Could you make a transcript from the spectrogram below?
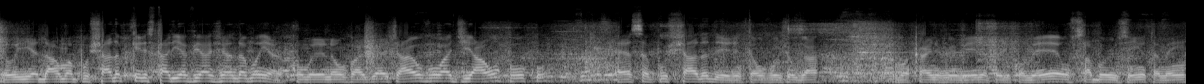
Eu iria dar uma puxada porque ele estaria viajando amanhã. Como ele não vai viajar, eu vou adiar um pouco essa puxada dele. Então eu vou jogar uma carne vermelha para ele comer, um saborzinho também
